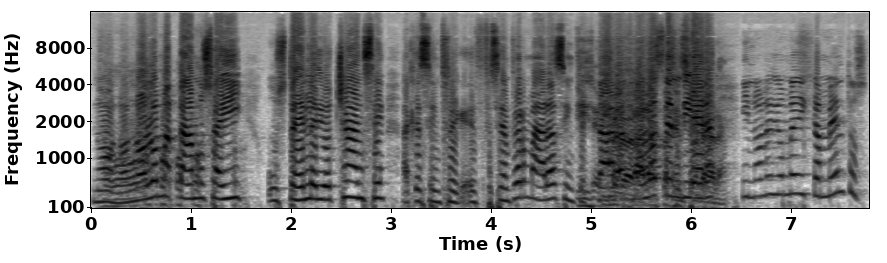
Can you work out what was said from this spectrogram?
No, no, no lo matamos ahí. Usted le dio chance a que se, se enfermara, se infectara, no lo atendiera y no le dio medicamentos.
